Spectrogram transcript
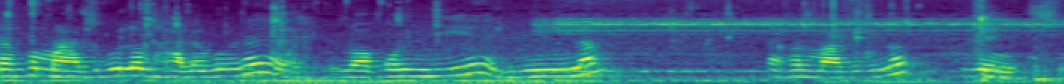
দেখো মাছগুলো ভালো করে লবণ দিয়ে ধুয়ে নিলাম। এখন মাছগুলো ধুয়ে নিচ্ছি।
